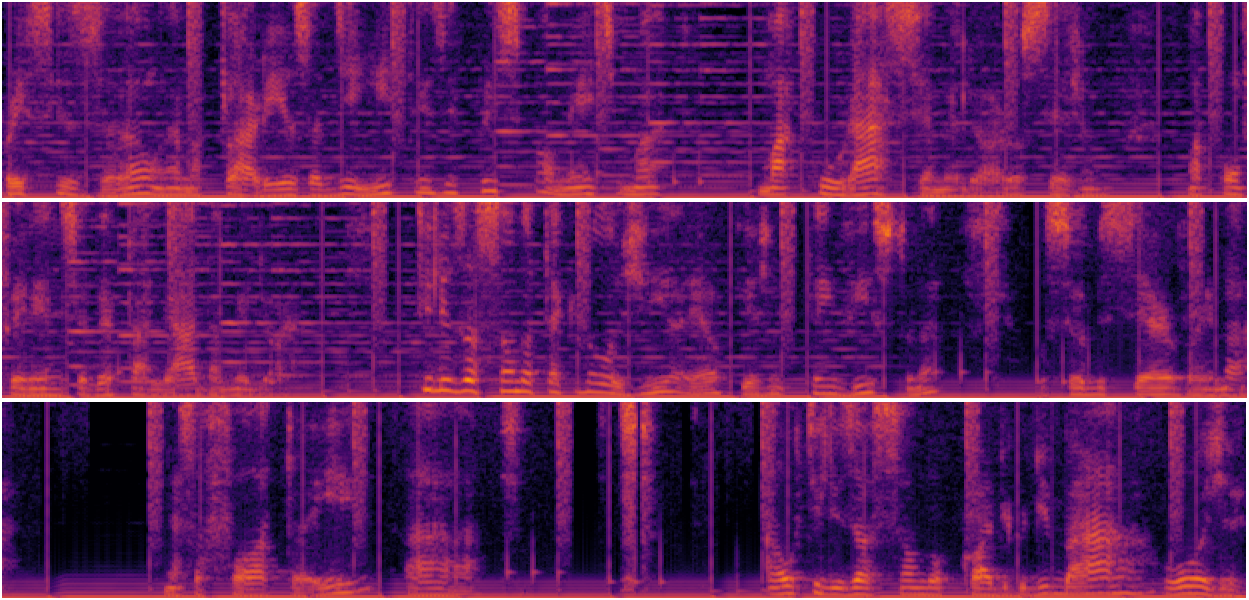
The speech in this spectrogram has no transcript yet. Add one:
precisão, né, uma clareza de itens e principalmente uma, uma acurácia melhor, ou seja, uma conferência detalhada melhor. Utilização da tecnologia é o que a gente tem visto, né? Você observa aí na, nessa foto aí a, a utilização do código de barra, hoje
